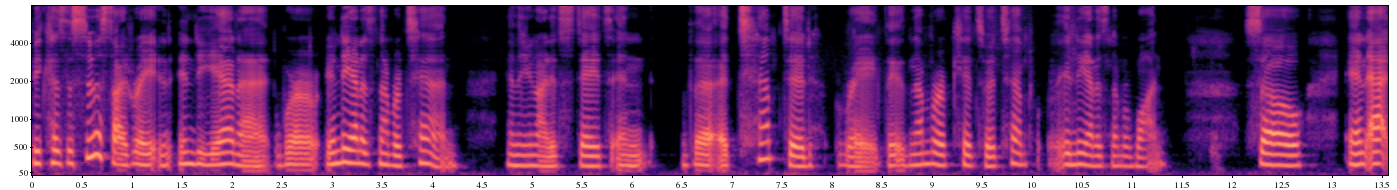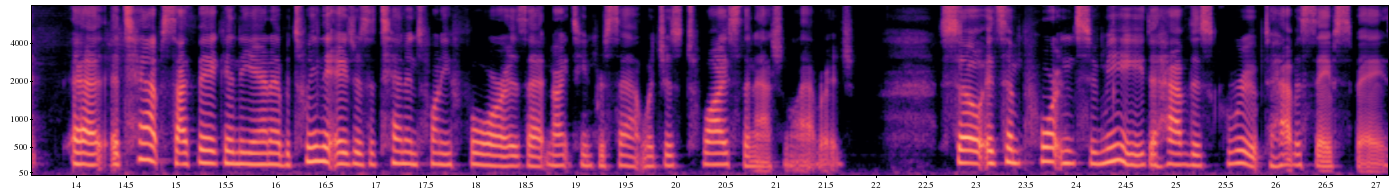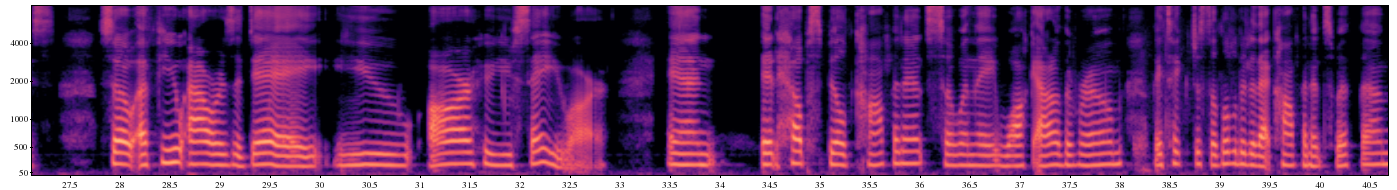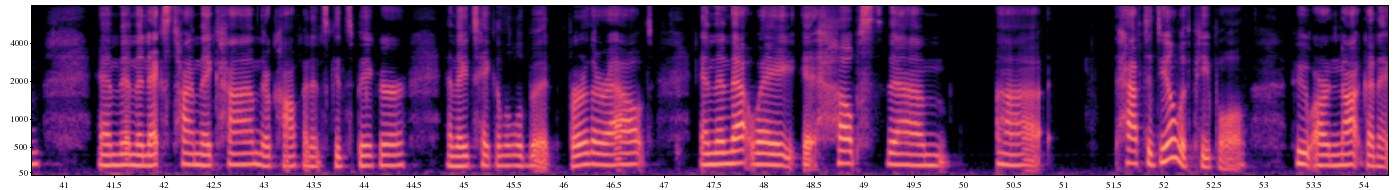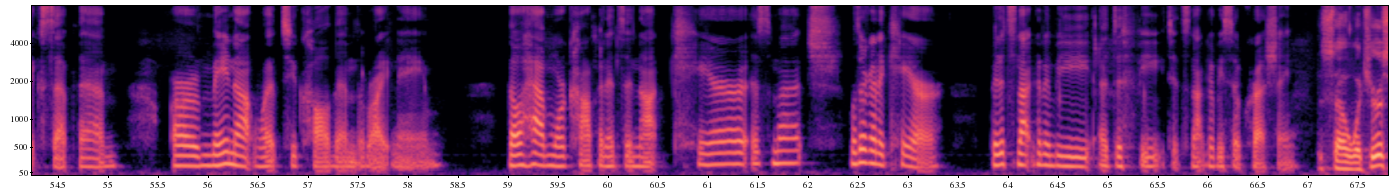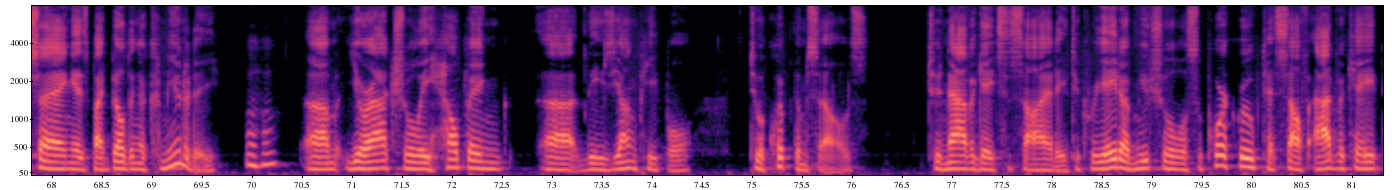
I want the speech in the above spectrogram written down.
because the suicide rate in Indiana, where Indiana's number 10 in the United States, and the attempted rate, the number of kids who attempt, Indiana's number one. So, and at, at attempts, I think Indiana, between the ages of 10 and 24, is at 19%, which is twice the national average. So it's important to me to have this group, to have a safe space. So a few hours a day, you are who you say you are. And it helps build confidence. So when they walk out of the room, they take just a little bit of that confidence with them. And then the next time they come, their confidence gets bigger and they take a little bit further out. And then that way it helps them uh, have to deal with people who are not going to accept them or may not want to call them the right name. They'll have more confidence and not care as much. Well, they're going to care, but it's not going to be a defeat. It's not going to be so crushing. So what you're saying is by building a community, hmm um, you're actually helping uh, these young people to equip themselves to navigate society, to create a mutual support group, to self-advocate,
